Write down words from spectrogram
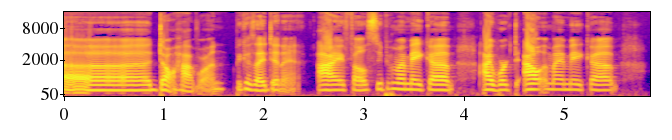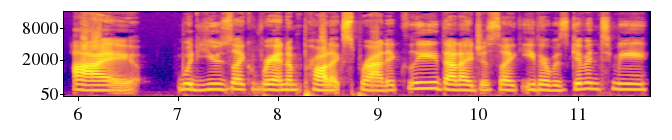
uh, don't have one because I didn't. I fell asleep in my makeup. I worked out in my makeup. I would use like random products sporadically that I just like either was given to me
